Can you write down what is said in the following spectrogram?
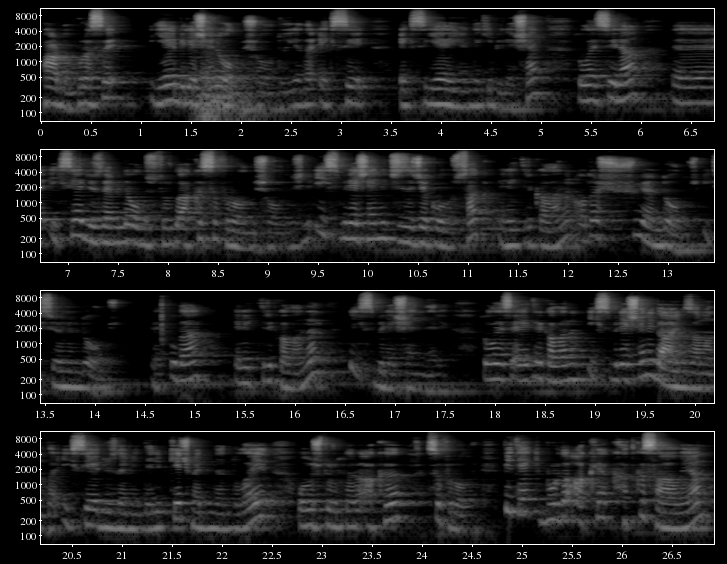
pardon burası y bileşeni olmuş oldu ya da eksi eksi y yöndeki bileşen. Dolayısıyla e, x y düzleminde oluşturduğu akı sıfır olmuş oldu. Şimdi x bileşenini çizecek olursak elektrik alanın o da şu yönde olur. x yönünde olur. Evet, bu da elektrik alanın x bileşenleri. Dolayısıyla elektrik alanın x bileşeni de aynı zamanda x, y düzlemini delip geçmediğinden dolayı oluşturdukları akı sıfır olur. Bir tek burada akıya katkı sağlayan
